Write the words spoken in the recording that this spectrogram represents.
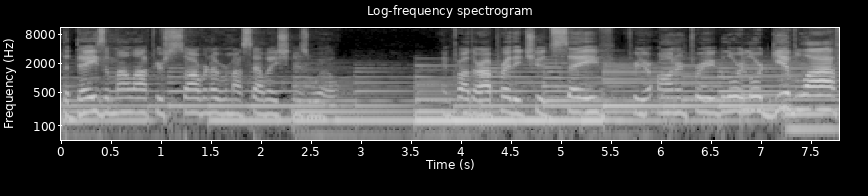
the days of my life, you're sovereign over my salvation as well. And Father, I pray that you would save for your honor and for your glory. Lord, give life,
